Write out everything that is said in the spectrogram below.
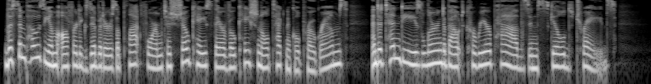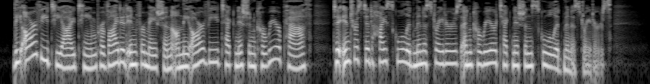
The symposium offered exhibitors a platform to showcase their vocational technical programs, and attendees learned about career paths in skilled trades. The RVTI team provided information on the RV technician career path to interested high school administrators and career technician school administrators.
